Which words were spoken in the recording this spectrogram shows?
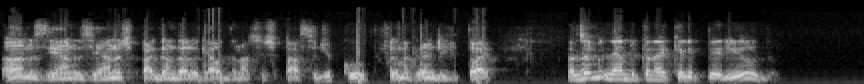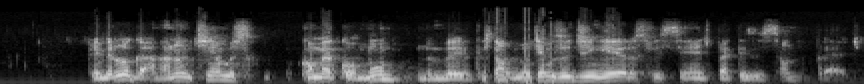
anos e anos e anos, pagando aluguel do nosso espaço de culto. Foi uma grande vitória. Mas eu me lembro que naquele período, em primeiro lugar, nós não tínhamos, como é comum no meio cristão, não tínhamos o dinheiro suficiente para a aquisição do prédio.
